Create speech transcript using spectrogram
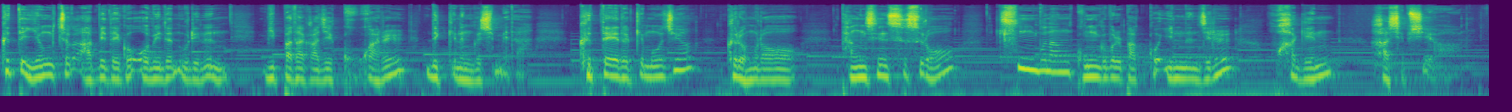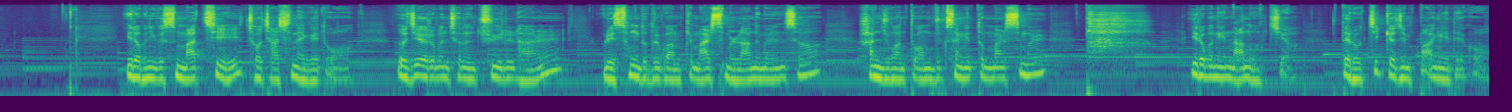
그때 영적 압이 되고 오이 된 우리는 밑바닥까지 고갈을 느끼는 것입니다. 그때 해야 게 뭐죠? 그러므로 당신 스스로 충분한 공급을 받고 있는지를 확인하십시오. 여러분 이것은 마치 저 자신에게도 어제 여러분 저는 주일날 우리 성도들과 함께 말씀을 나누면서 한 주간 동안 묵상했던 말씀을 다 여러분에게 나눴죠. 때로 찢겨진 빵이 되고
